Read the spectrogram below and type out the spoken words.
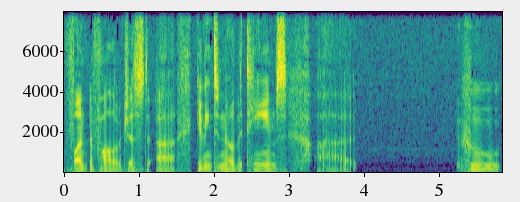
fun to follow. Just uh, getting to know the teams uh, who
